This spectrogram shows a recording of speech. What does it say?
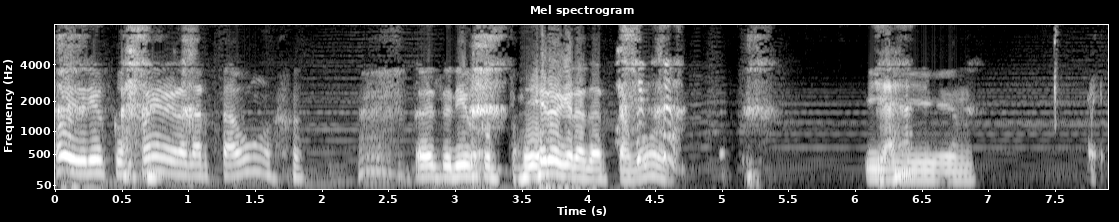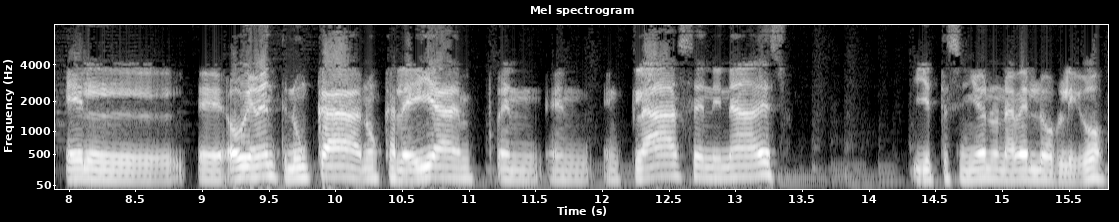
Oye, tenía un compañero que era tartamudo. Tenía un compañero que era tartamudo. Y Ya. él, eh, obviamente, nunca, nunca leía en, en, en, en clase ni nada de eso. Y este señor una vez lo obligó.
